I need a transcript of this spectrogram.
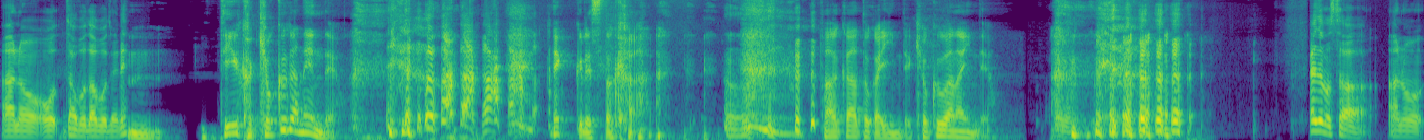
あの、おダボダボでねう。ん。っていうか曲がねえんだよ。ネックレスとかうんパーカーとかいいんだよ。曲はないんだよ。えでもさあの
